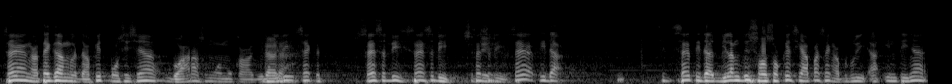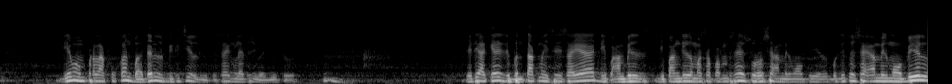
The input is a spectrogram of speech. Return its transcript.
saya nggak tegang lihat David posisinya dua arah semua muka gitu. Jadi saya ke- saya sedih, saya sedih, saya Sedih. sedih. Saya tidak saya tidak bilang itu sosoknya siapa, saya nggak peduli. Ah, Intinya dia memperlakukan badan lebih kecil gitu. Saya ngeliatnya juga gitu. Jadi akhirnya dibentak sama istri saya, dipanggil dipanggil sama satpam saya, suruh saya ambil mobil. Begitu saya ambil mobil,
